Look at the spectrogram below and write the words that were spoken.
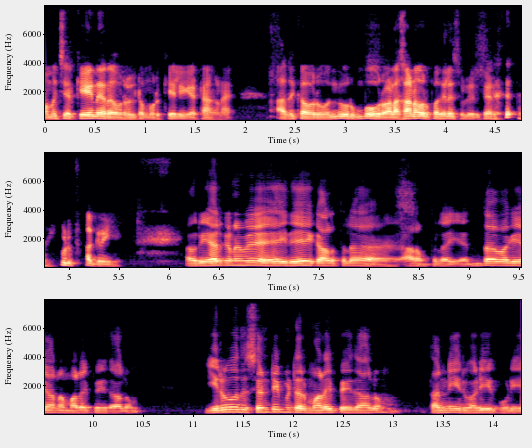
அமைச்சர் கேனர் அவர்கள்ட்ட ஒரு கேள்வி கேட்டாங்கண்ணே. அதுக்கு அவர் வந்து ரொம்ப ஒரு அழகான ஒரு பதிலை சொல்லியிருக்காரு. அதை எப்படி பார்க்குறீங்க? அவர் ஏற்கனவே இதே காலத்தில் ஆரம்பத்தில் எந்த வகையான மழை பெய்தாலும் இருபது சென்டிமீட்டர் மழை பெய்தாலும் தண்ணீர் வடியக்கூடிய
